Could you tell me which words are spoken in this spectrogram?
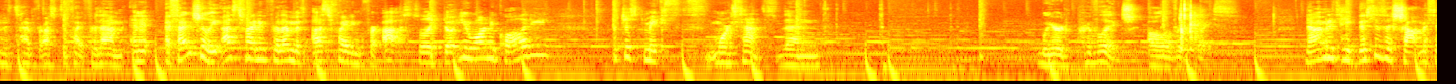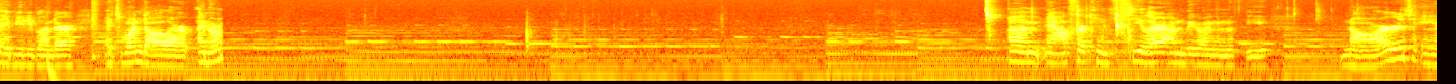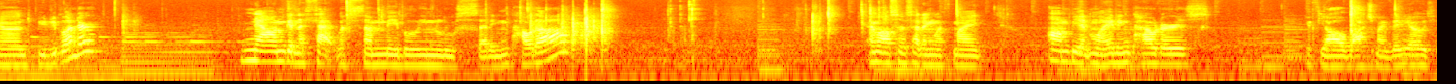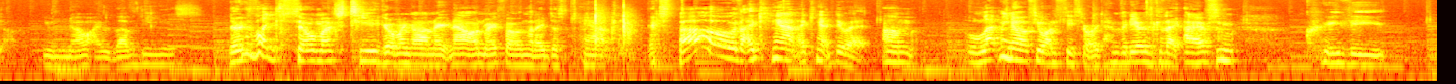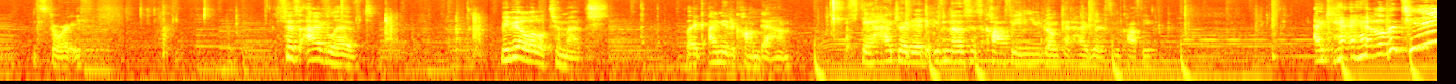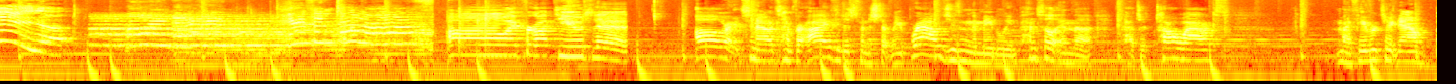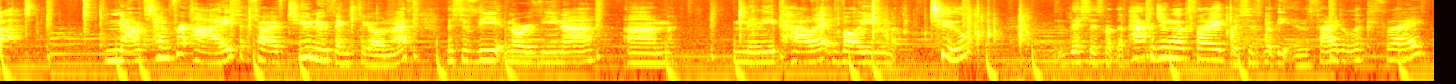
and it's time for us to fight for them. And it, essentially us fighting for them is us fighting for us. So like, don't you want equality? It just makes more sense than weird privilege all over the place. Now I'm to take, this is a Shop Miss A Beauty Blender. It's $1. I normally Um, now for concealer, I'm to be going in with the NARS and Beauty Blender. Now I'm going to set with some Maybelline Loose Setting Powder. I'm also setting with my ambient lighting powders if y'all watch my videos, y'all, you know I love these. There's like so much tea going on right now on my phone that I just can't expose. I can't, I can't do it. Um, let me know if you want to see story time videos because I, I have some crazy stories. Since I've lived, maybe a little too much. Like, I need to calm down. Stay hydrated, even though this is coffee and you don't get hydrated from coffee. I can't handle the tea! Oh, I forgot to use this. Alright, so now it's time for eyes. I just finished up my brows using the Maybelline pencil and the Patrick Ta Wax. My favorites right now, but now it's time for eyes. So I have two new things to go in with. This is the Norvina um, Mini Palette Volume 2. This is what the packaging looks like. This is what the inside looks like.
